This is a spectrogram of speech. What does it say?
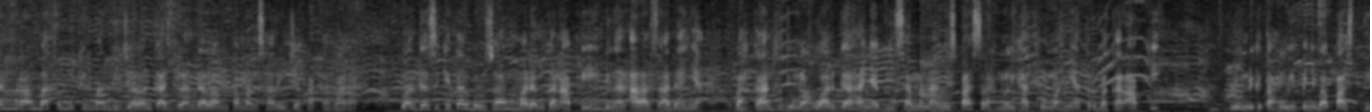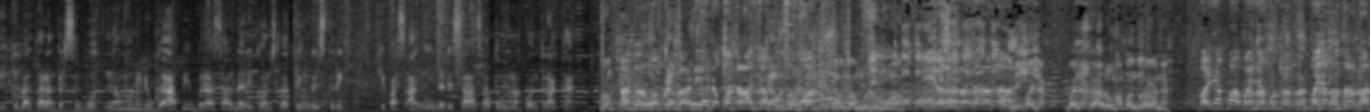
dan merambat pemukiman di Jalan Keadilan Dalam, Taman Sari, Jakarta Barat. Warga sekitar berusaha memadamkan api dengan alat seadanya. Bahkan sejumlah warga hanya bisa menangis pasrah melihat rumahnya terbakar api. Belum diketahui penyebab pasti kebakaran tersebut, namun diduga api berasal dari konsleting listrik, kipas angin dari salah satu rumah kontrakan. Bang, ada rumah pribadi, ada kontrakan campur semua. Oh, campur semua. Iya, rata-rata. Ini banyak banyak gak rumah kontrakannya? Banyak pak, banyak, banyak kontrakan.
